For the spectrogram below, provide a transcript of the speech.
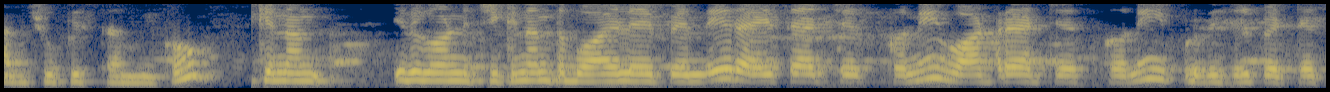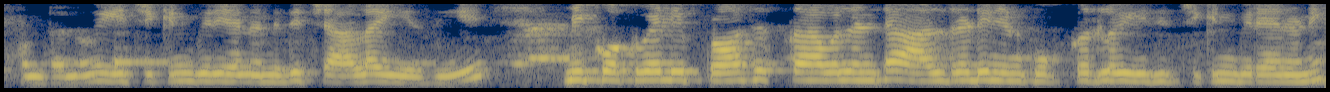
అది చూపిస్తాను మీకు. చికెన్ అంత ఇదిగోండి చికెన్ అంతా బాయిల్ అయిపోయింది. రైస్ యాడ్ చేసుకొని వాటర్ యాడ్ చేసుకొని ఇప్పుడు విజిల్ పెట్టేసుకుంటాను. ఈ చికెన్ బిర్యానీ అనేది చాలా ఈజీ మీకు ఒకవేళ ఈ ప్రాసెస్ కావాలంటే ఆల్రెడీ నేను కుక్కర్లో ఈజీ చికెన్ బిర్యానీ అని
